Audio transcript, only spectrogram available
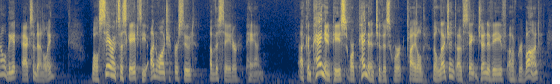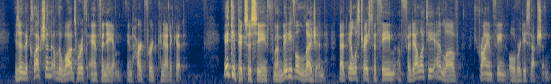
albeit accidentally, while Syrinx escapes the unwanted pursuit of the satyr Pan. A companion piece or pendant to this work, titled The Legend of St. Genevieve of Brabant, is in the collection of the Wadsworth Atheneum in Hartford, Connecticut. It depicts a scene from a medieval legend that illustrates the theme of fidelity and love triumphing over deception.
